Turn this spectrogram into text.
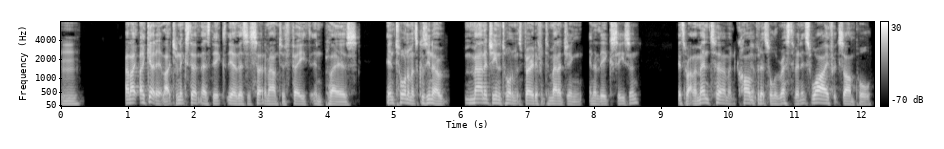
Mm. And I, I get it. Like to an extent, there's the you know, there's a certain amount of faith in players in tournaments because you know managing a tournament is very different to managing in a league season. It's about momentum and confidence, all the rest of it. And it's why, for example,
